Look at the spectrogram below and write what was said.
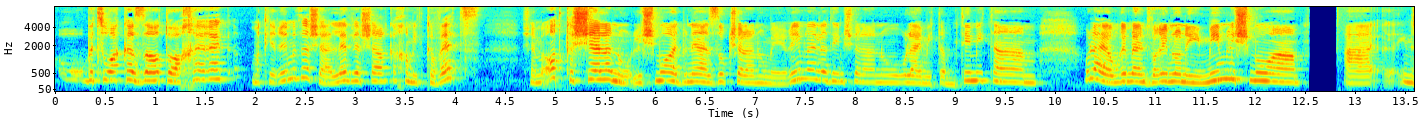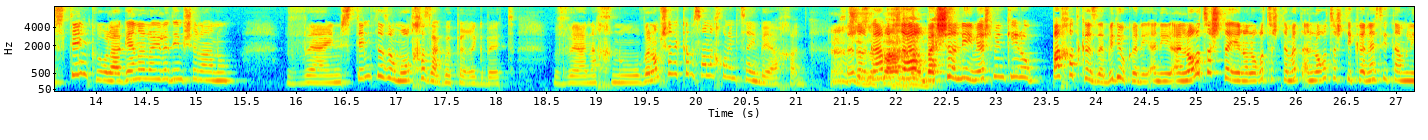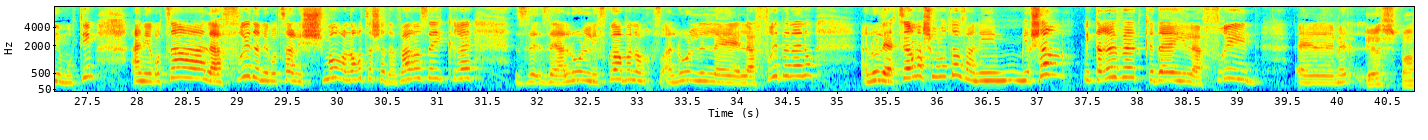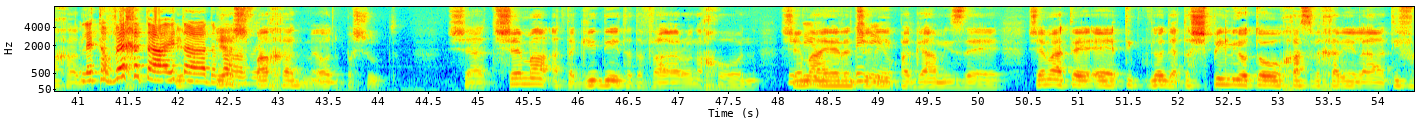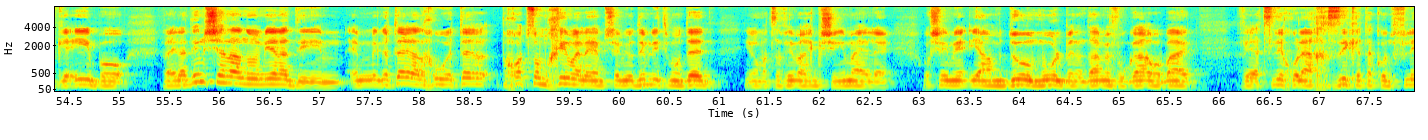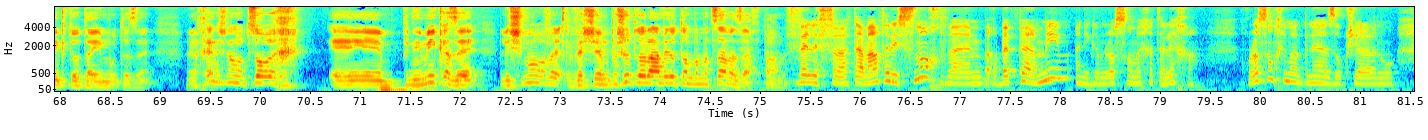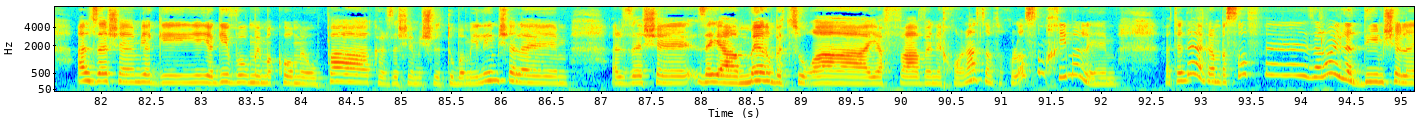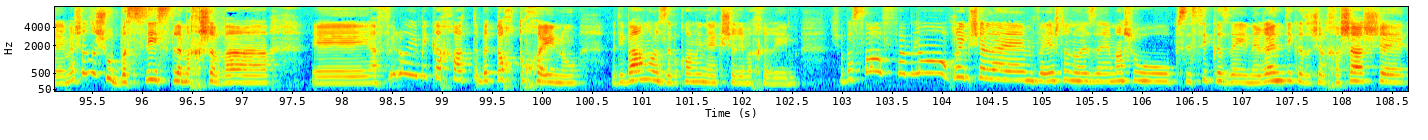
או בצורה כזאת או אחרת, מכירים את זה שהלב ישר ככה מתכווץ? שמאוד קשה לנו לשמוע את בני הזוג שלנו מעירים לילדים שלנו, אולי מתעמתים איתם, אולי אומרים להם דברים לא נעימים לשמוע. האינסטינקט הוא להגן על הילדים שלנו. והאינסטינקט הזה הוא מאוד חזק בפרק ב', ואנחנו, ולא משנה כמה זמן אנחנו נמצאים ביחד. כן, בסדר? שזה גם פחד. אחרי הרבה שנים, יש מין כאילו פחד כזה, בדיוק, אני, אני, אני לא רוצה שתעיר, אני לא רוצה שתתעמת, אני לא רוצה שתיכנס איתם לעימותים, אני רוצה להפריד, אני רוצה לשמור, אני לא רוצה שהדבר הזה יקרה, זה, זה עלול לפגוע בנו, עלול להפריד בינינו. עלול לייצר משהו לא טוב, ואני ישר מתערבת כדי להפריד, אה, יש פחד. לתווך את, ה, את הדבר יש הזה. פחד מאוד פשוט. שאת שמא את תגידי את הדבר הלא נכון, שמא בדיוק, הילד שלי. ייפגע מזה, שמא את, אה, אה, ת, לא יודע, תשפילי אותו חס וחלילה, תפגעי בו. והילדים שלנו הם ילדים, הם יותר, אנחנו יותר, פחות סומכים עליהם, שהם יודעים להתמודד עם המצבים הרגשיים האלה, או שהם יעמדו מול בן אדם מבוגר בבית ויצליחו להחזיק את הקונפליקט או את העימות הזה. ולכן יש לנו צורך פנימי כזה לשמור, ו- ושהם פשוט לא להעמיד אותם במצב הזה אף פעם. ואתה אמרת לסמוך, והרבה פעמים אני גם לא סומכת עליך. אנחנו לא סומכים על בני הזוג שלנו, על זה שהם יגיב, יגיבו ממקום מאופק, על זה שהם ישלטו במילים שלהם, על זה שזה ייאמר בצורה יפה ונכונה, זאת אומרת, אנחנו לא סומכים עליהם. ואתה יודע, גם בסוף אה, זה לא הילדים שלהם, יש איזשהו בסיס למחשבה, אה, אפילו אם היא ככה בתוך תוכנו, ודיברנו על זה בכל מיני הקשרים אחרים, שבסוף הם לא הורים שלהם, ויש לנו איזה משהו בסיסי כזה, אינהרנטי כזה של חשש אה,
